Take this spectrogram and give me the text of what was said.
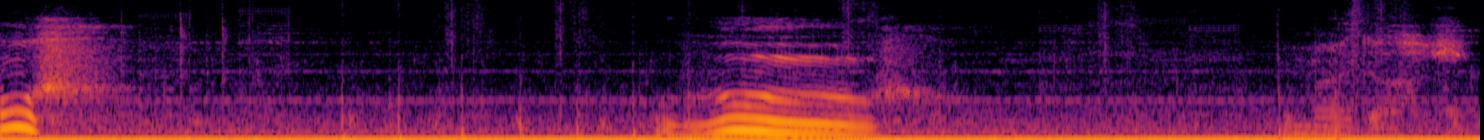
Oof. Ooh. Oh my gosh.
